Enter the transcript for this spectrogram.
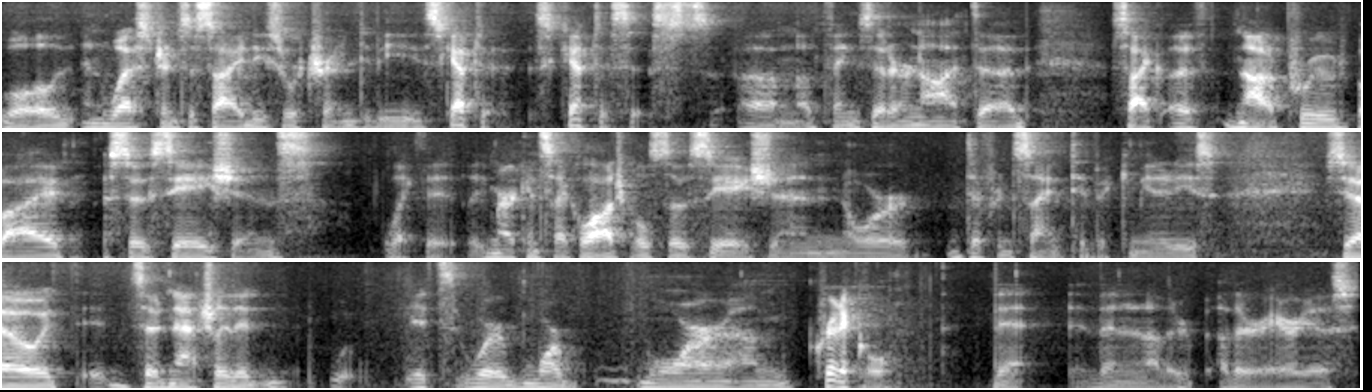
well, in Western societies, we're trained to be skeptic, skepticists um, of things that are not uh, psych, uh, not approved by associations like the American Psychological Association or different scientific communities. So, so naturally, that it's we're more more um, critical than in other other areas.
